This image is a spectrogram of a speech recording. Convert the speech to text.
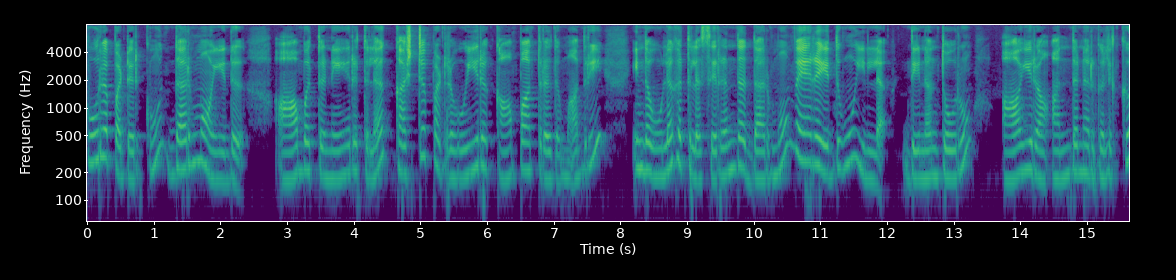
கூறப்பட்டிருக்கும் தர்மம் இது. ஆபத்து நேரத்துல கஷ்டப்படுற உயிரை காப்பாத்துறது மாதிரி இந்த உலகத்துல சிறந்த தர்மம் வேற எதுவும் இல்லை. தினந்தோறும் ஆயிரம் அந்தணர்களுக்கு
